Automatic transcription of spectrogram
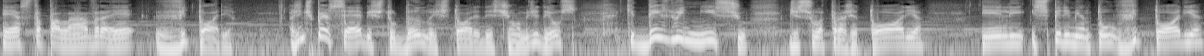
esta palavra é vitória. A gente percebe, estudando a história deste homem de Deus, que desde o início de sua trajetória, ele experimentou vitória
